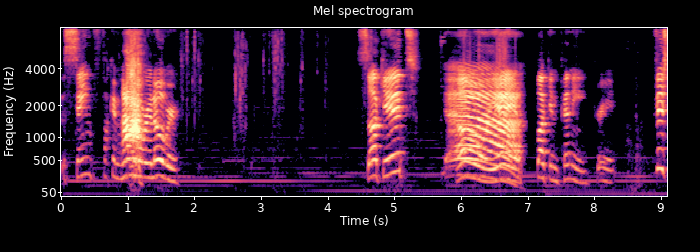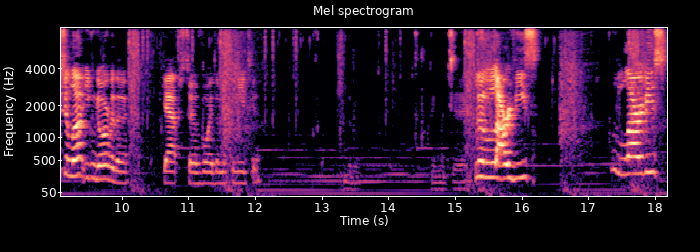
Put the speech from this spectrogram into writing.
The same fucking Ah! over and over. Suck it. Oh, yeah. Oh yeah, fucking penny. Great. Fistula, you can go over the gaps to avoid them if you need to. Little larvies. Little larvies.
